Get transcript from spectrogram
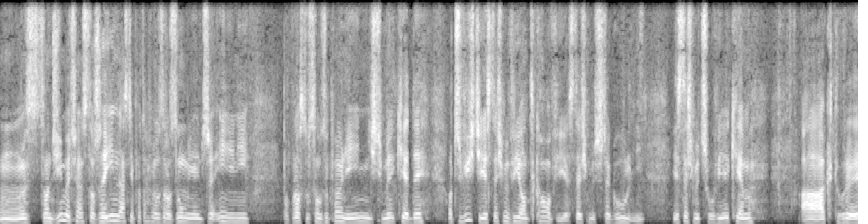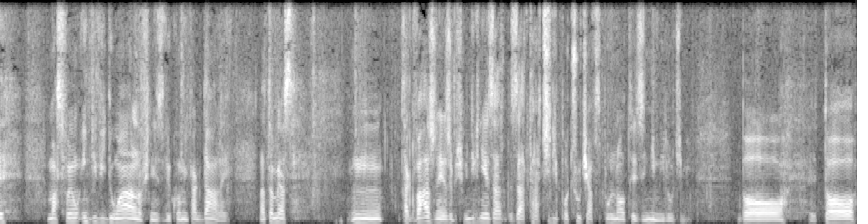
mm, sądzimy często, że inni nas nie potrafią zrozumieć, że inni po prostu są zupełnie inni niż my, kiedy oczywiście jesteśmy wyjątkowi, jesteśmy szczególni, jesteśmy człowiekiem, a, który ma swoją indywidualność niezwykłą i tak dalej. Natomiast mm, tak ważne jest, żebyśmy nigdy nie za, zatracili poczucia wspólnoty z innymi ludźmi, bo to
